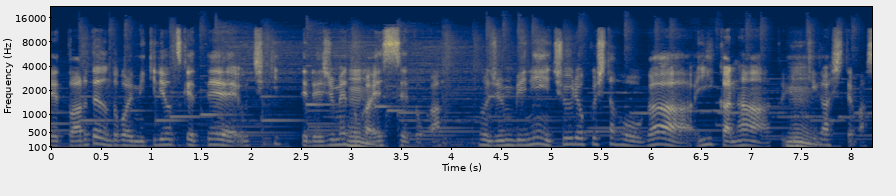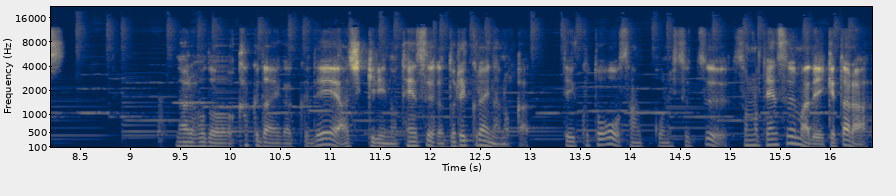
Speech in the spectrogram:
えっとある程度のところに見切りをつけて打ち切ってレジュメとかうん。エッセイとかの準備に注力した方がいいかなという気がしてます。なるほど。各大学で足切りの点数がどれくらいなのかっていうことを参考にしつつその点数までいけたらあ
